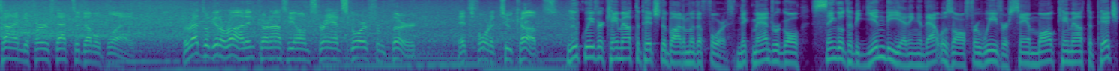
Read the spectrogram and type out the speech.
time to first. That's a double play. The Reds will get a run. Encarnacion Strand scores from third. It's four to two Cubs. Luke Weaver came out to pitch the bottom of the fourth. Nick Madrigal singled to begin the inning, and that was all for Weaver. Sam Moll came out to pitch.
